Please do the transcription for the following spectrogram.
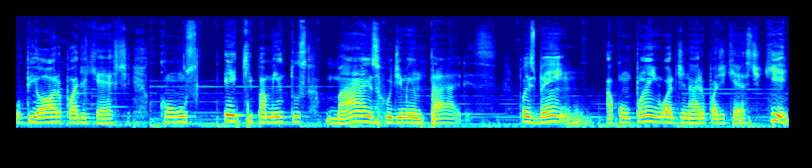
o pior podcast com os equipamentos mais rudimentares. Pois bem, acompanhe o ordinário podcast que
